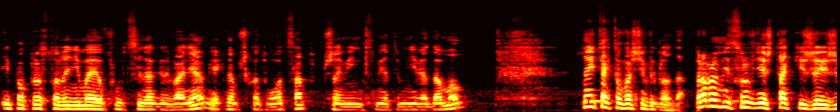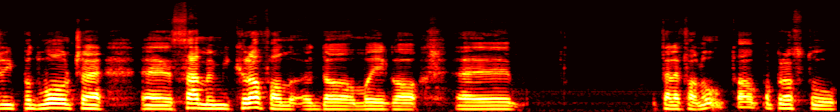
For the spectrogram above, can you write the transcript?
i po prostu one nie mają funkcji nagrywania, jak na przykład WhatsApp, przynajmniej nic mi o tym nie wiadomo. No i tak to właśnie wygląda. Problem jest również taki, że jeżeli podłączę e, sam mikrofon do mojego e, telefonu, to po prostu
